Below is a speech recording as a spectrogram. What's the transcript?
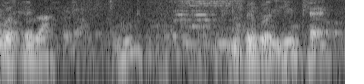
बसली का दुसरी बसली.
